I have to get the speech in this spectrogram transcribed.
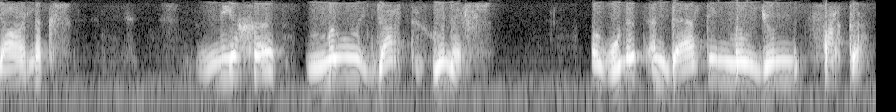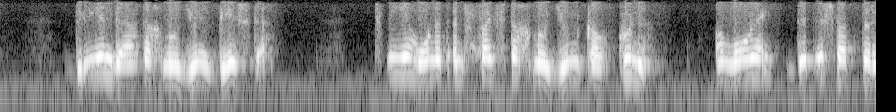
Jaarliks 9 miljard hoenders. 113 miljoen varke. 33 miljoen beeste. 250 miljoen kalkoene. Almoere, dit is wat per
